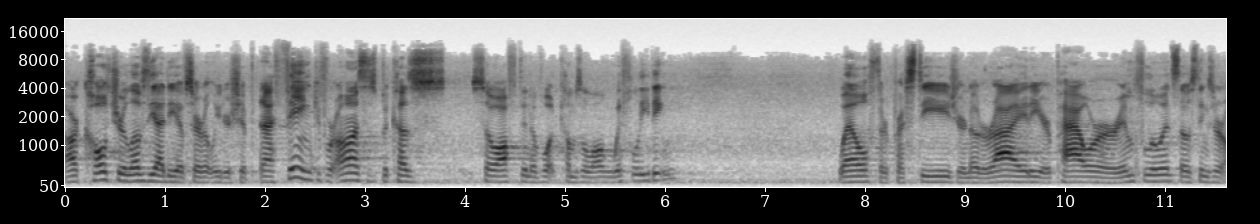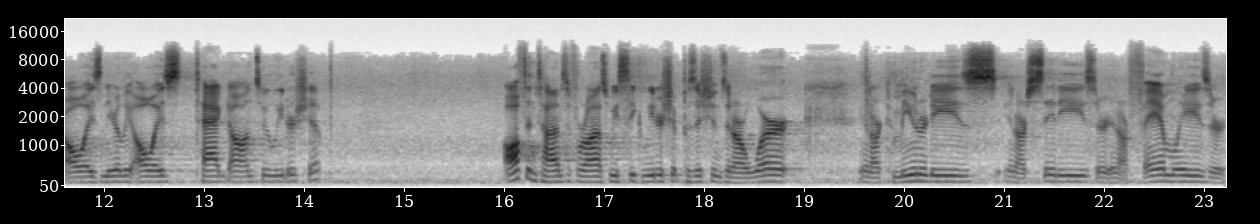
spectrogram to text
Our culture loves the idea of servant leadership, and I think if we're honest, it's because so often of what comes along with leading wealth or prestige or notoriety or power or influence those things are always nearly always tagged on to leadership Oftentimes, if we're honest, we seek leadership positions in our work, in our communities, in our cities, or in our families, or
